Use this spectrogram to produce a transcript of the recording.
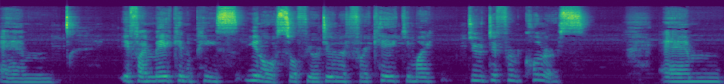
Um, if I'm making a piece, you know, so if you're doing it for a cake, you might do different colors. Um,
